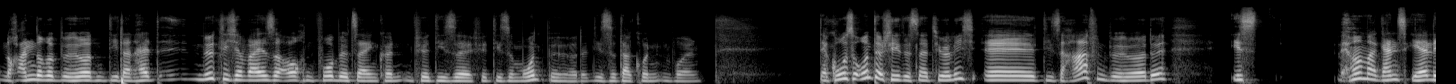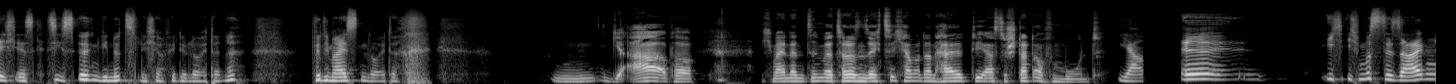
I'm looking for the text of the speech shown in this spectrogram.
noch andere Behörden, die dann halt möglicherweise auch ein Vorbild sein könnten für diese, für diese Mondbehörde, die sie da gründen wollen. Der große Unterschied ist natürlich, äh, diese Hafenbehörde ist, wenn man mal ganz ehrlich ist, sie ist irgendwie nützlicher für die Leute, ne? Für die meisten Leute. Mm, ja, aber ich meine, dann sind wir 2060, haben wir dann halt die erste Stadt auf dem Mond. Ja. Äh, ich, ich musste sagen,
